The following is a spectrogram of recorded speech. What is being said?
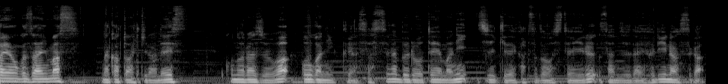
はようございます。中戸明です。このラジオはオーガニックやサステナブルをテーマに地域で活動している30代フリーランスが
